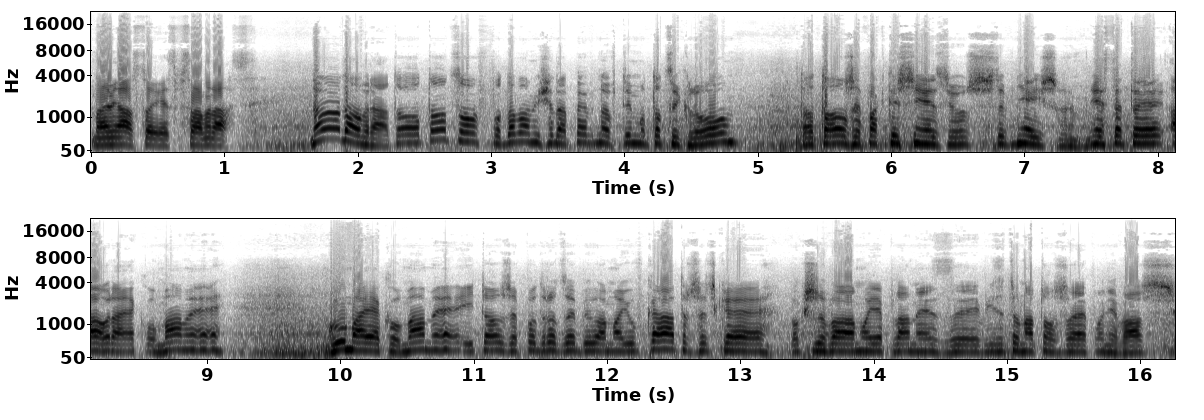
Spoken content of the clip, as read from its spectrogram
na miasto jest w sam raz. No dobra, to to co podoba mi się na pewno w tym motocyklu, to to, że faktycznie jest już sztywniejszy. Niestety aura jaką mamy, guma jaką mamy i to, że po drodze była majówka, troszeczkę pokrzyżowała moje plany z wizytą na torze, ponieważ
